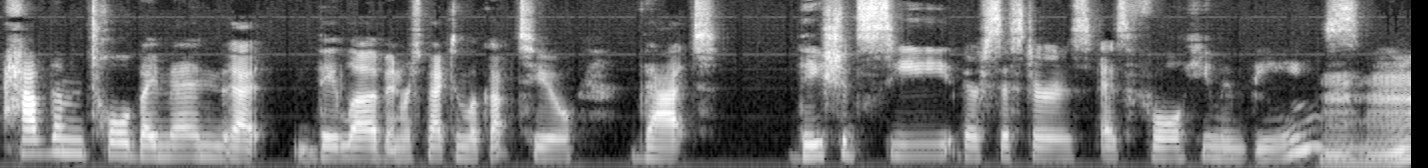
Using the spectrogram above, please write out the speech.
have them told by men that they love and respect and look up to that they should see their sisters as full human beings, hmm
